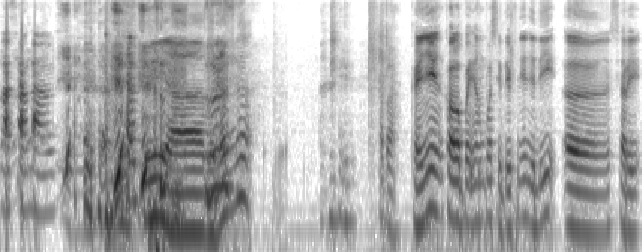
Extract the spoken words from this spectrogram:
Rasional iya, benar nggak? apa Kayaknya kalau yang positifnya jadi eh syari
